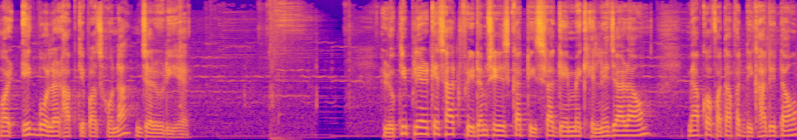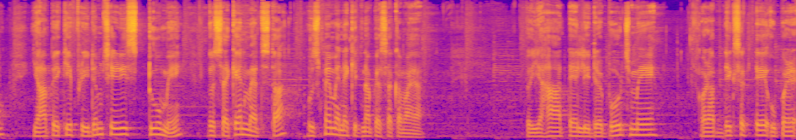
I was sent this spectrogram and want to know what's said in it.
और एक बॉलर आपके पास होना ज़रूरी है। रुकी प्लेयर के साथ फ्रीडम सीरीज़ का तीसरा गेम में खेलने जा रहा हूँ। मैं आपको फटाफट दिखा देता हूँ। यहाँ पे कि फ्रीडम सीरीज़ टू में जो सेकेंड मैच था, उसमें मैंने कितना पैसा कमाया। तो यहाँ आते हैं लीडर बोर्ड्स में, और आप देख सकते हैं ऊपर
